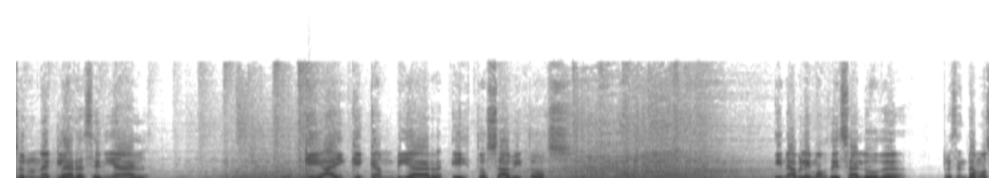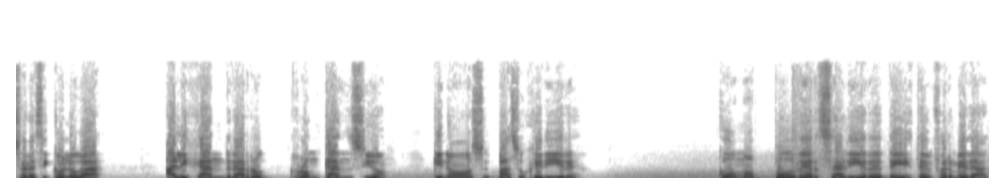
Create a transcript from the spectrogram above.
son una clara señal que hay que cambiar estos hábitos. En Hablemos de Salud presentamos a la psicóloga Alejandra Roncancio, que nos va a sugerir cómo poder salir de esta enfermedad.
